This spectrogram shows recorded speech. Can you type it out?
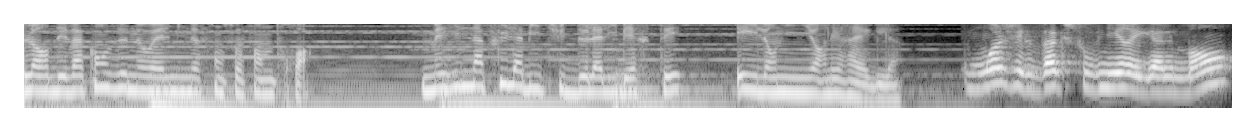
lors des vacances de Noël 1963. Mais il n'a plus l'habitude de la liberté et il en ignore les règles. Moi, j'ai le vague souvenir également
